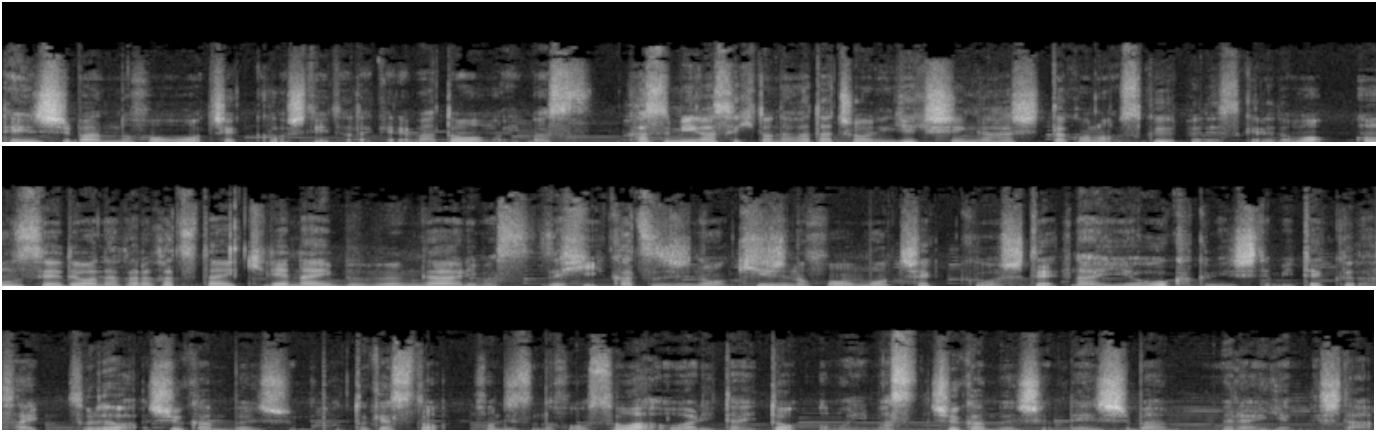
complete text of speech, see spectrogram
電子版の方をチェックをしていただければと思います。霞が関と永田町に激震が走ったこのスクープですけれども、音声ではなかなか伝えきれない部分があります。ぜひ活字の記事の方もチェックをして内容を確認してみてください。それでは週刊文春ポッドキャスト本日の放送は終わりたいと思います。週刊文春電子版村井源でした。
